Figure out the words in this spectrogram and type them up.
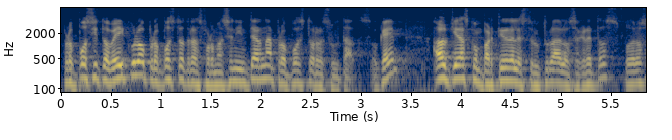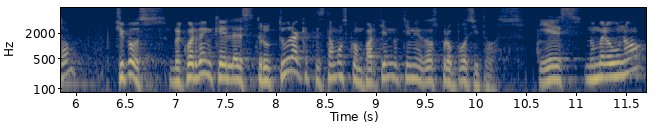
Propósito vehículo, propósito transformación interna, propósito resultados. ¿Ok? ¿Algo quieras compartir de la estructura de los secretos, poderoso? Chicos, recuerden que la estructura que te estamos compartiendo tiene dos propósitos. Y es, número uno,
